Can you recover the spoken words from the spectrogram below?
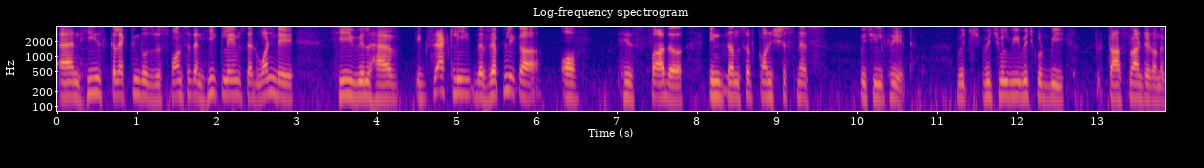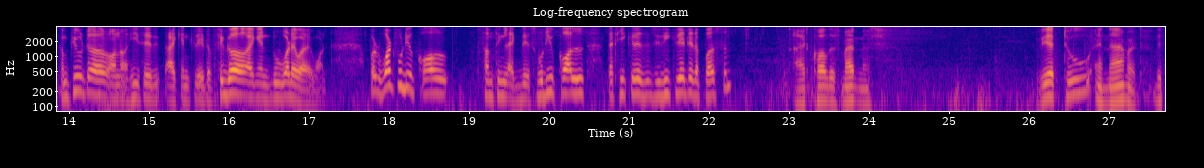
and he's collecting those responses, and he claims that one day he will have exactly the replica of his father in terms of consciousness which he'll create which which will be which could be transplanted on a computer on a, he said i can create a figure i can do whatever i want. But what would you call something like this would you call that he recreated a person I'd call this madness. We are too enamored with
